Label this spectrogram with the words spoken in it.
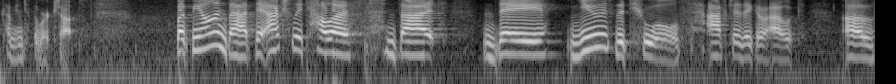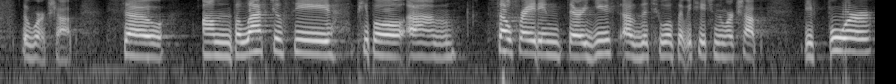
coming to the workshops. but beyond that, they actually tell us that they use the tools after they go out of the workshop. So on the left, you'll see people um, self-rating their use of the tools that we teach in the workshop before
